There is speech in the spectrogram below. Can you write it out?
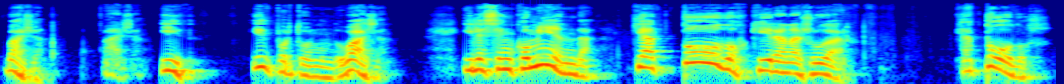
vayan, vayan, id, id por todo el mundo, vayan. Y les encomienda que a todos quieran ayudar, que a todos.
